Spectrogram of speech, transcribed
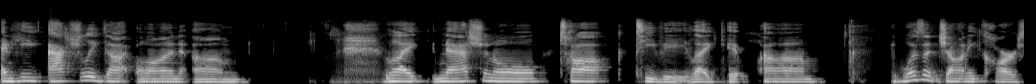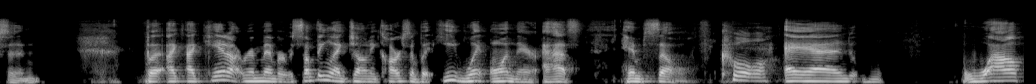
and he actually got on um like national talk TV. Like it um it wasn't Johnny Carson. But I, I cannot remember. It was something like Johnny Carson, but he went on there as himself. Cool. And while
